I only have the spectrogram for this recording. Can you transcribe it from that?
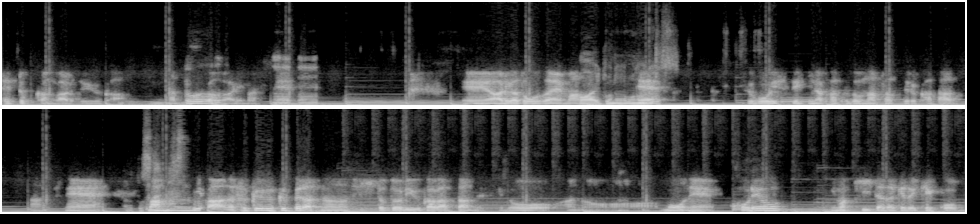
説得感があるというか、うん納得感がありますね。ねえーありがとうございます。はい、とんでもないです。すごい素敵な活動なさってる方なんですね。まあ、今、あの福福プラスの話、一通り伺ったんですけど、あのーもうね、これを今聞いただけで結構、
